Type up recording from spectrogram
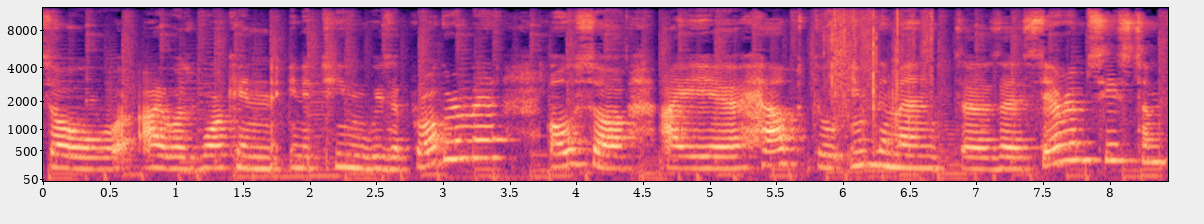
So I was working in a team with a programmer. Also, I uh, helped to implement uh, the CRM system.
